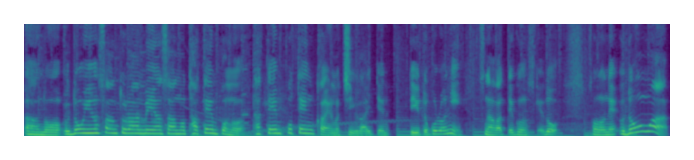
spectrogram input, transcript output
あの、うどん屋さんとラーメン屋さんの多店舗の、多店舗展開の違いってっていうところに繋がっていくんですけど、そのね、うどんは、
